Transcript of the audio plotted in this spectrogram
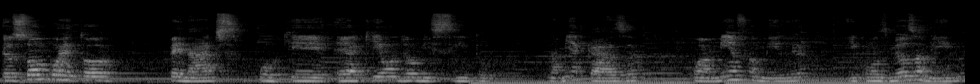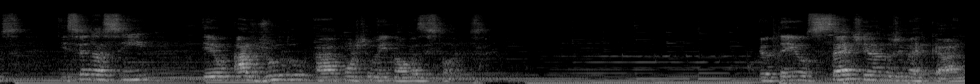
Eu sou um corretor Penates porque é aqui onde eu me sinto na minha casa, com a minha família e com os meus amigos e sendo assim eu ajudo a construir novas histórias. Eu tenho sete anos de mercado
